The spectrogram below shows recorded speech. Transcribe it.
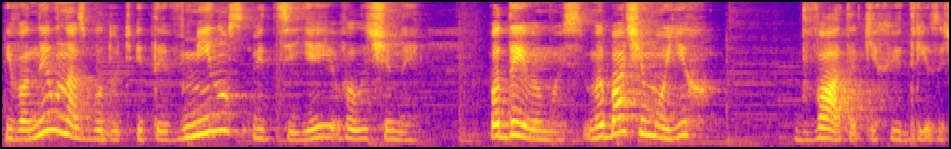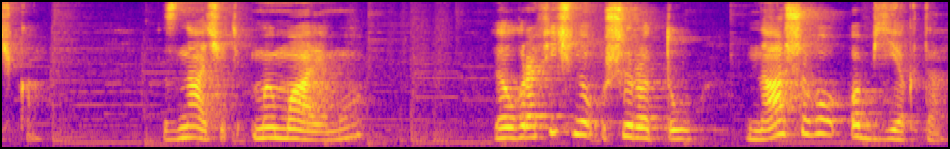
І вони у нас будуть іти в мінус від цієї величини. Подивимось, ми бачимо їх два таких відрізочка. Значить, ми маємо географічну широту нашого об'єкта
